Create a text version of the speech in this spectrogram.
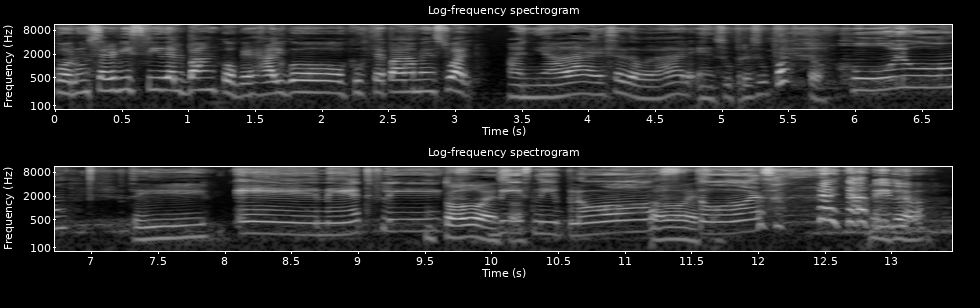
por un service fee del banco, que es algo que usted paga mensual añada ese dólar en su presupuesto. Hulu. Sí. Eh, Netflix. Todo eso. Disney Plus. Todo eso. Todo eso.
